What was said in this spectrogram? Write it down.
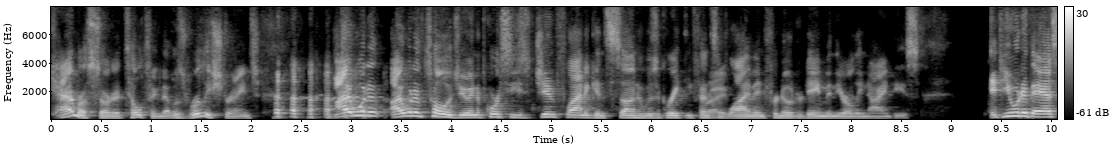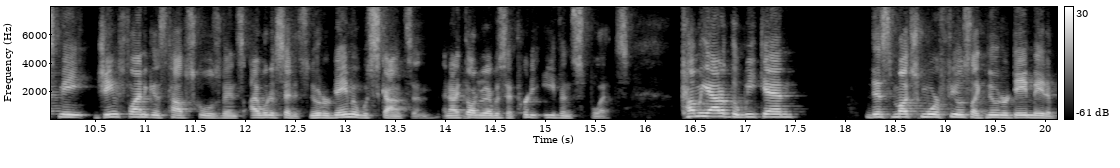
camera started tilting, that was really strange. I would have I would have told you, and of course he's Jim Flanagan's son, who was a great defensive right. lineman for Notre Dame in the early '90s. If you would have asked me James Flanagan's top schools, Vince, I would have said it's Notre Dame and Wisconsin, and I thought mm-hmm. it was a pretty even split. Coming out of the weekend, this much more feels like Notre Dame made a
